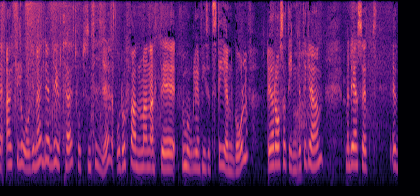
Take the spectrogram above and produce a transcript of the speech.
Eh, arkeologerna grävde ut här 2010 och då fann man att det förmodligen finns ett stengolv. Det har rasat in lite grann. Men det är alltså ett, ett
